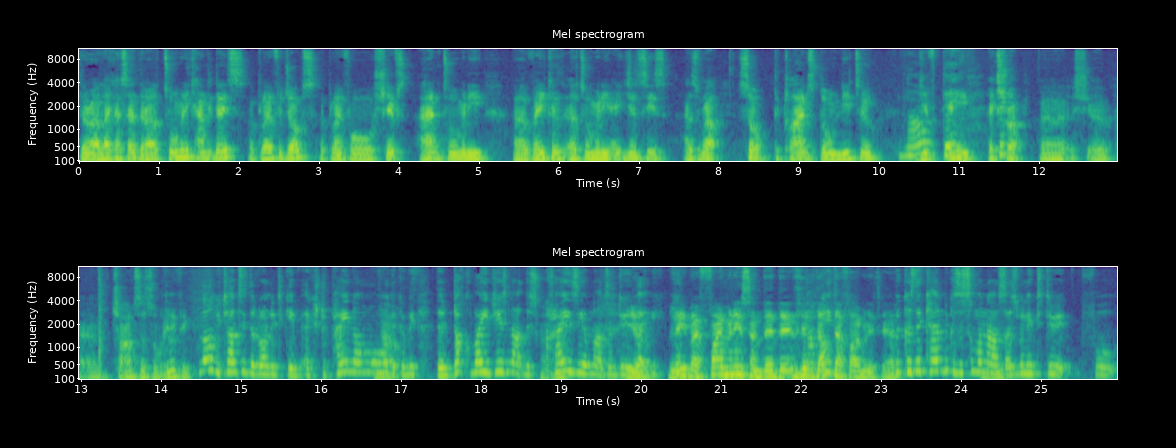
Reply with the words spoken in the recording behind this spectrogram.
there are like i said there are too many candidates applying for jobs applying for shifts and too many uh, vacant uh, too many agencies as well so the clients don't need to No, give they. any extra uh, sh- uh, uh, chances or No. anything. Not only chances, they don't need to give extra pay no more. No. They could be the dock wages now. There's Uh-huh. crazy amounts of. You're Like, you- late by five minutes and they, they, they Dock five minutes. Yeah. because they can because there's someone else Mhm. that's willing to do it for.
